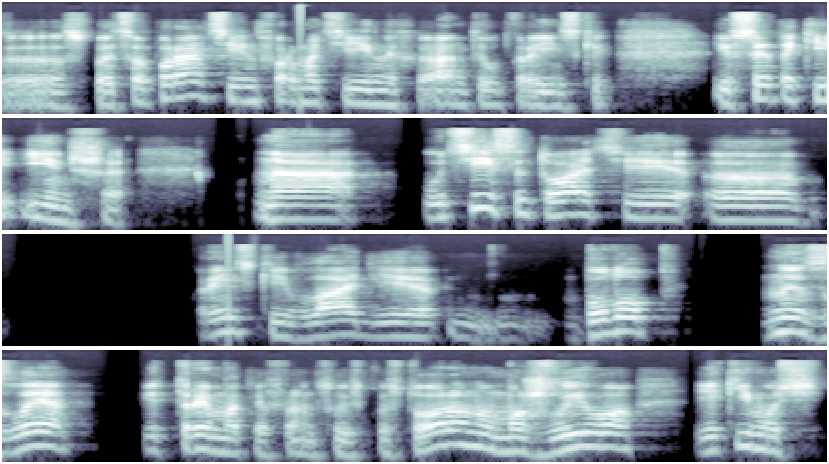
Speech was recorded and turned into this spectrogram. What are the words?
е, спецоперацій інформаційних антиукраїнських і все таке інше. Е, У цій ситуації українській владі було б не зле підтримати французьку сторону, можливо, якимось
